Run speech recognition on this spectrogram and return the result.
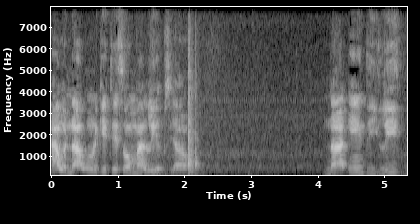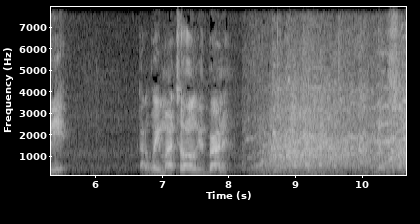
I would not want to get this on my lips, y'all. Not in the least bit. Got the way my tongue is burning. No, son.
